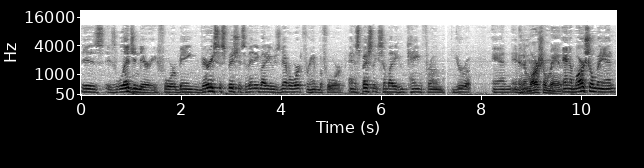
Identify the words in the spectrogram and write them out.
is is legendary for being very suspicious of anybody who's never worked for him before, and especially somebody who came from Europe and and, and a Marshall man. and a Marshall man,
